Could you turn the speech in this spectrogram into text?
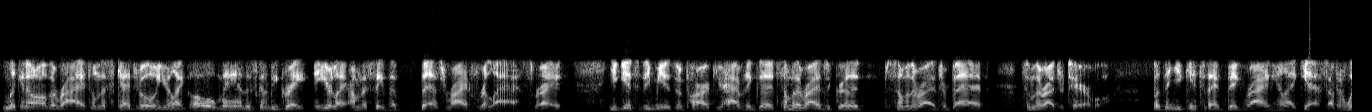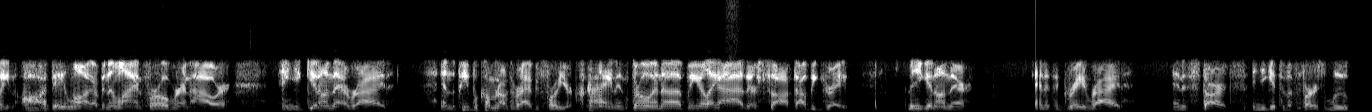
looking at all the rides on the schedule and you're like, "Oh man, this is going to be great." And you're like, "I'm going to save the best ride for last," right? You get to the amusement park, you're having a good. Some of the rides are good, some of the rides are bad, some of the rides are terrible. But then you get to that big ride and you're like, "Yes, I've been waiting all day long. I've been in line for over an hour." And you get on that ride and the people coming off the ride before you are crying and throwing up, and you're like, ah, they're soft. I'll be great. Then you get on there, and it's a great ride, and it starts, and you get to the first loop,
